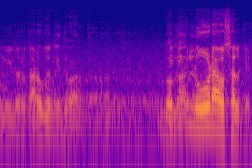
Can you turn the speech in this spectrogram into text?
ਉਮੀਦਵਾਰ ਉਤਾਰੋਗੇ ਉੱਥੇ? ਉਮੀਦਵਾਰ ਤਾਰਾਂਗੇ ਕਿੰਨੀ ਦੋਨਾਂ ਕੁ ਲੋੜ ਹੈ ਉਸ ਹਲਕੇ 'ਚ?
